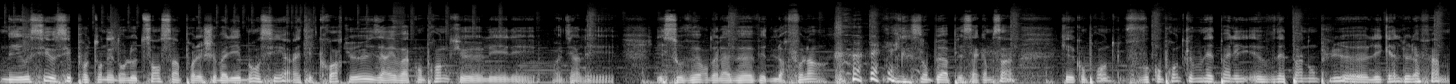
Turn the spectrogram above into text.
Mais aussi, aussi pour tourner dans l'autre sens, hein, pour les chevaliers blancs aussi, arrêtez de croire qu'eux, ils arrivent à comprendre que les, les- on va dire les, les sauveurs de la veuve et de l'orphelin, si on peut appeler ça comme ça, qu'il faut comprendre que vous n'êtes pas, les- vous n'êtes pas non plus euh, l'égal de la femme.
